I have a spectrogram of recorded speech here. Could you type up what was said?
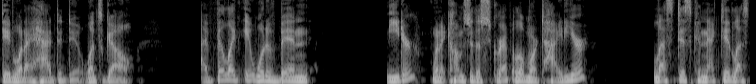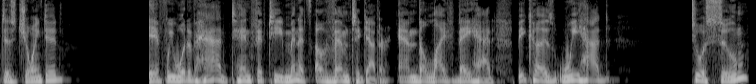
did what I had to do. Let's go. I feel like it would have been neater when it comes to the script, a little more tidier less disconnected, less disjointed, if we would have had 10, 15 minutes of them together and the life they had, because we had to assume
